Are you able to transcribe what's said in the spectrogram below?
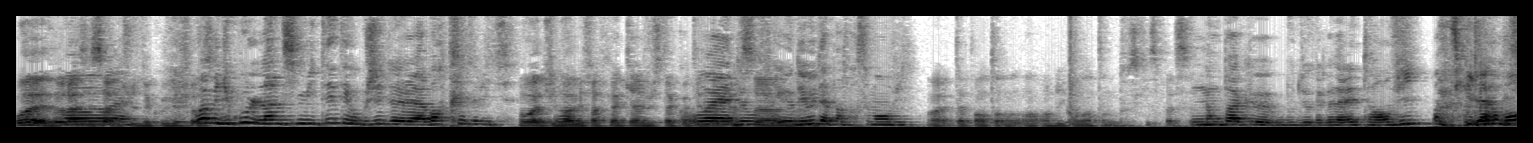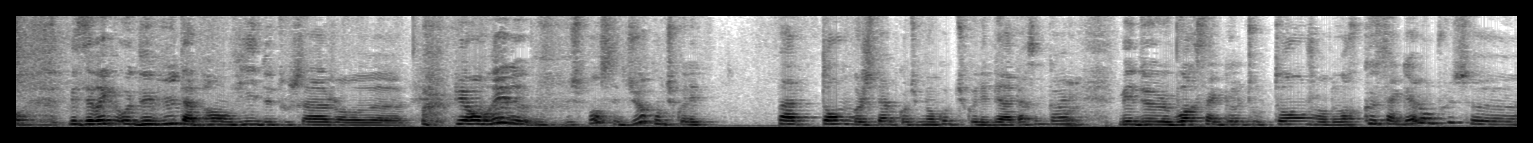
Ouais, c'est ça, ouais. tu découvres des choses. Ouais, mais du coup, l'intimité, t'es obligé de l'avoir très très vite. Ouais, tu tu dois aller faire caca juste à côté Ouais, de la personne. Et au début, t'as pas forcément envie. Ouais, t'as pas envie qu'on entende tout ce qui se passe. Non pas que au bout de quelques années, t'as envie, particulièrement. mais c'est vrai qu'au début, t'as pas envie de tout ça. Genre, euh. Puis en vrai, de- je pense que c'est dur quand tu connais pas tant. Moi, j'espère que quand tu mets en couple, tu connais bien la personne quand même. Ouais. Mais de voir sa gueule tout le temps, genre de voir que sa gueule en plus, euh,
